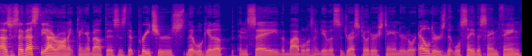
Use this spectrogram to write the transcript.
I was gonna say that's the ironic thing about this is that preachers that will get up and say the Bible doesn't give us a dress code or a standard, or elders that will say the same thing.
